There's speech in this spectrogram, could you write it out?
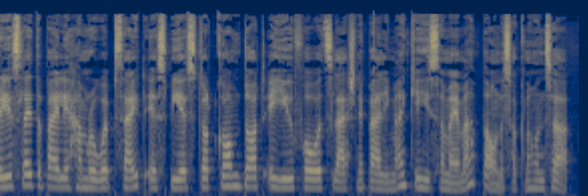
र यसलाई तपाईँले हाम्रो website SPS dot com dot AU forward slash नेपालीमा केही समयमा पाउन सक्नुहुन्छ।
